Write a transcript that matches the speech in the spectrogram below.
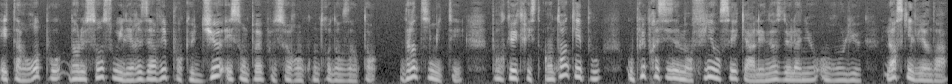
est un repos dans le sens où il est réservé pour que Dieu et son peuple se rencontrent dans un temps d'intimité, pour que Christ, en tant qu'époux, ou plus précisément fiancé, car les noces de l'agneau auront lieu lorsqu'il viendra,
